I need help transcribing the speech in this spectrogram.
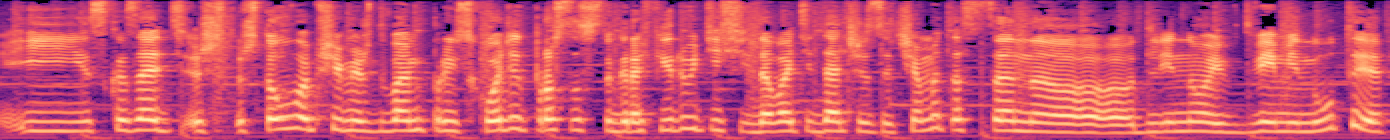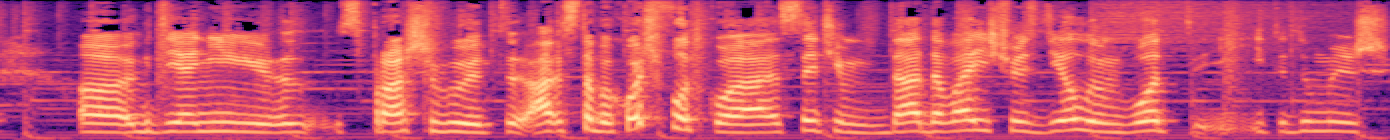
и сказать, что вообще между вами происходит, просто сфотографируйтесь и давайте дальше. Зачем эта сцена э, длиной в две минуты, э, где они спрашивают, а с тобой хочешь фотку, а с этим, да, давай еще сделаем, вот, и ты думаешь,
